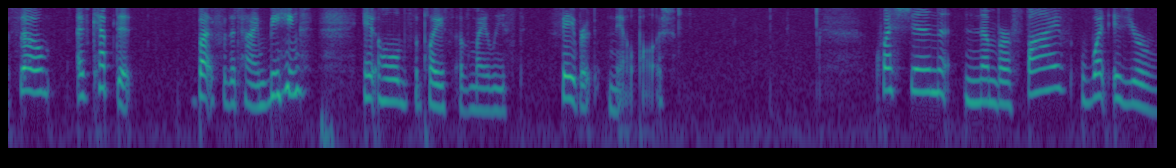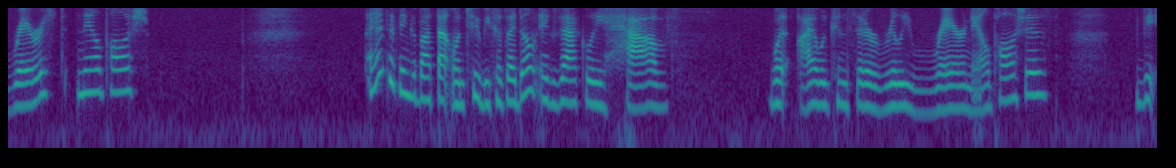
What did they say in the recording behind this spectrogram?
So I've kept it, but for the time being, it holds the place of my least favorite nail polish. Question number five What is your rarest nail polish? I had to think about that one too because I don't exactly have what I would consider really rare nail polishes. The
